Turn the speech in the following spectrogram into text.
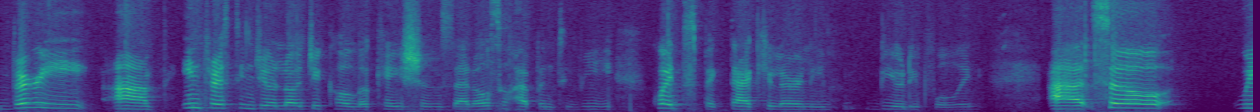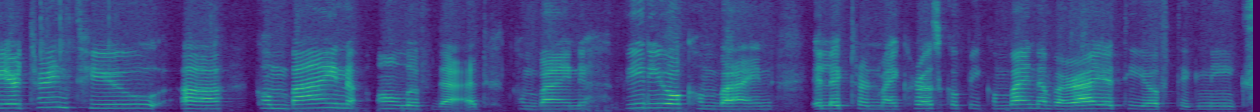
very uh, interesting geological locations that also happen to be quite spectacularly beautifully. Uh, so we are trying to uh, combine all of that, combine video, combine electron microscopy, combine a variety of techniques,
